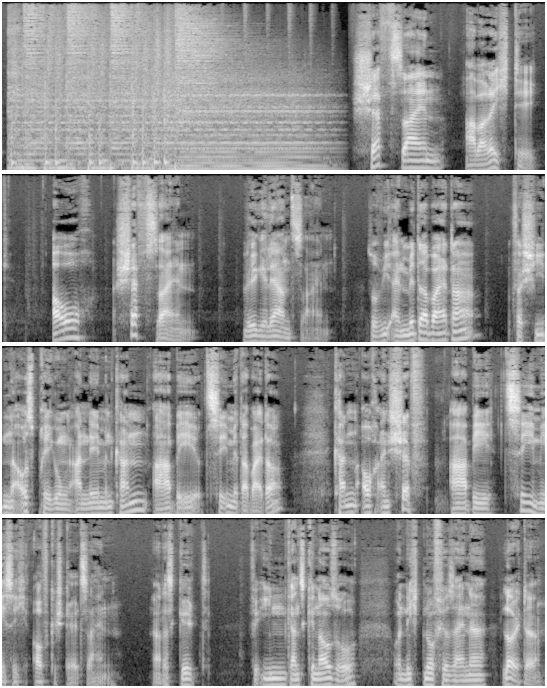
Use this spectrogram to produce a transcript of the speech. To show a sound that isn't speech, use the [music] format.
Chef sein, aber richtig. Auch Chef sein will gelernt sein. So wie ein Mitarbeiter verschiedene Ausprägungen annehmen kann, A, B, C Mitarbeiter, kann auch ein Chef A, B, C mäßig aufgestellt sein. Ja, das gilt für ihn ganz genauso und nicht nur für seine Leute.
